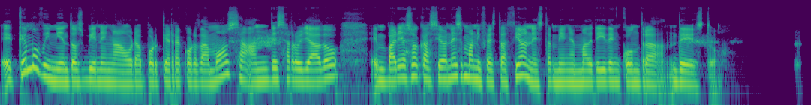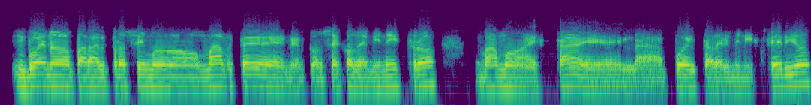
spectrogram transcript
eh, ¿qué movimientos vienen ahora? Porque recordamos, han desarrollado en varias ocasiones manifestaciones también en Madrid en contra de esto. Bueno, para el próximo martes en el Consejo de Ministros vamos a estar en la puerta del Ministerio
